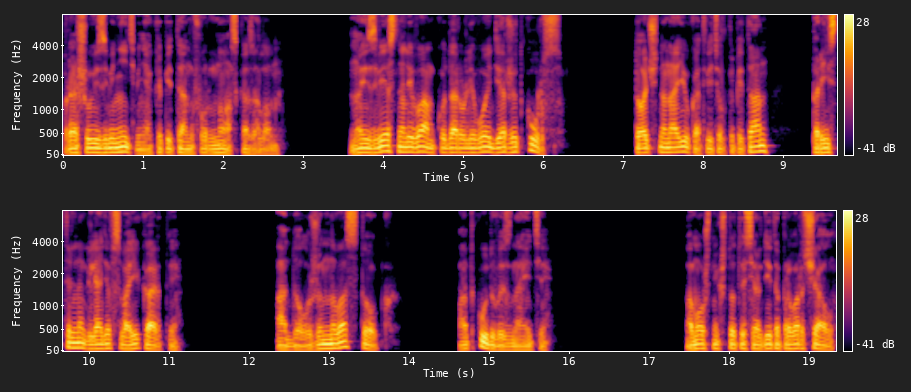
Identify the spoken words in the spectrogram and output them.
«Прошу извинить меня, капитан Фурно», — сказал он. Но известно ли вам, куда рулевой держит курс? Точно на юг, ответил капитан, пристально глядя в свои карты. А должен на восток. Откуда вы знаете? Помощник что-то сердито проворчал.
